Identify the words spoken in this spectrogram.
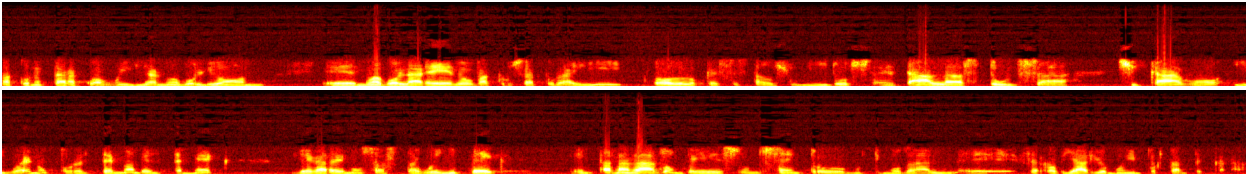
va a conectar a Coahuila, Nuevo León, eh, Nuevo Laredo, va a cruzar por ahí, todo lo que es Estados Unidos, eh, Dallas, Tulsa, Chicago, y bueno, por el tema del TEMEC, llegaremos hasta Winnipeg, en Canadá, donde es un centro multimodal eh, ferroviario muy importante en Canadá.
